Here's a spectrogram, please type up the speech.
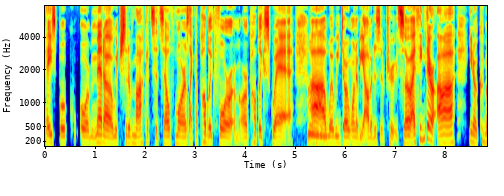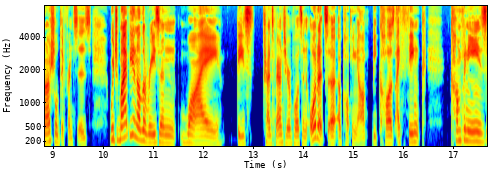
facebook or meta which sort of markets itself more as like a public forum or a public square uh, mm-hmm. uh, where we don't want to be arbiters of truth so i think there are you know commercial differences which might be another reason why these transparency reports and audits are, are popping up because I think companies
